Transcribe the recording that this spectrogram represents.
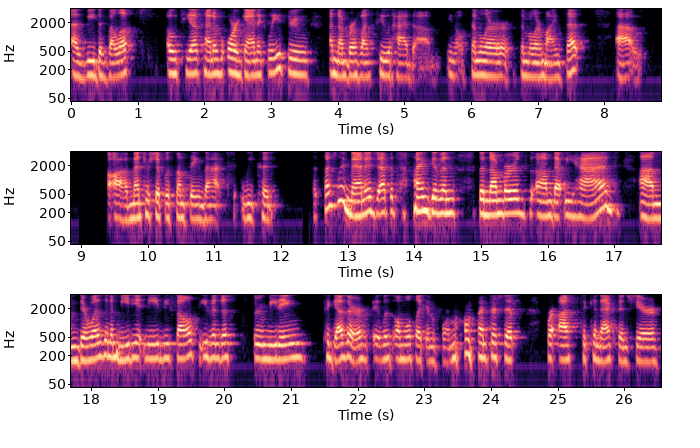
as we developed OTIA kind of organically through a number of us who had, um, you know, similar similar mindsets, uh, uh, mentorship was something that we could essentially manage at the time, given the numbers um, that we had. Um, there was an immediate need we felt, even just through meeting together. It was almost like informal mentorship for us to connect and share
